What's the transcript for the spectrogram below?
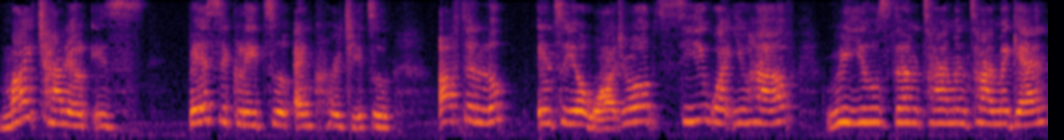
my channel is basically to encourage you to often look into your wardrobe, see what you have, reuse them time and time again,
